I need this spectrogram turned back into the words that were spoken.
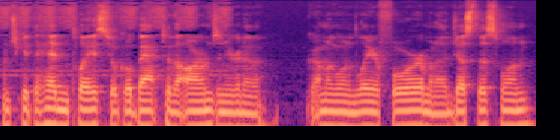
Once you get the head in place, you'll go back to the arms and you're gonna, I'm gonna go into layer four. I'm gonna adjust this one.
